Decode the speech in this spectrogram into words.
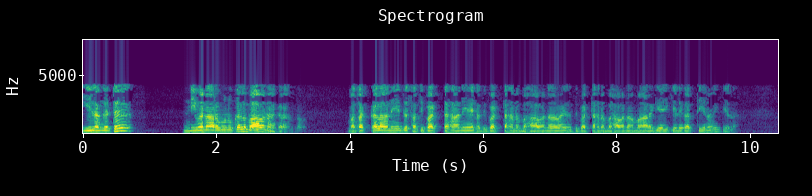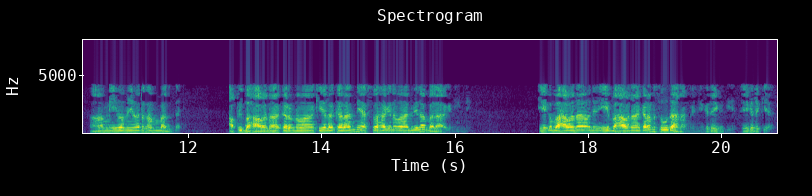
ඊළඟට නිවන අරමුණු කරලා භාවනා කරන්න ඕනේ. මතක් කළා නේද සතිපට්ඨානයයි සතිපට්ඨාන භාවනාවයි සතිපට්ඨාන භාවනා මාර්ගයයි කියලා එකක් තියෙනවා කියලා. ආන් ඒවා මේවට සම්බන්ධයි. අපි භාවනා කරනවා කියලා කරන්නේ ඇස් වහගෙන වාඩි වෙලා බලාගෙන ඉන්නේ. ඒක භාවනාව නෙවෙයි. ඒ භාවනා කරන්න සූදානම් වෙන එකට ඒක කියන්නේ. ඒකට කියන්නේ.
